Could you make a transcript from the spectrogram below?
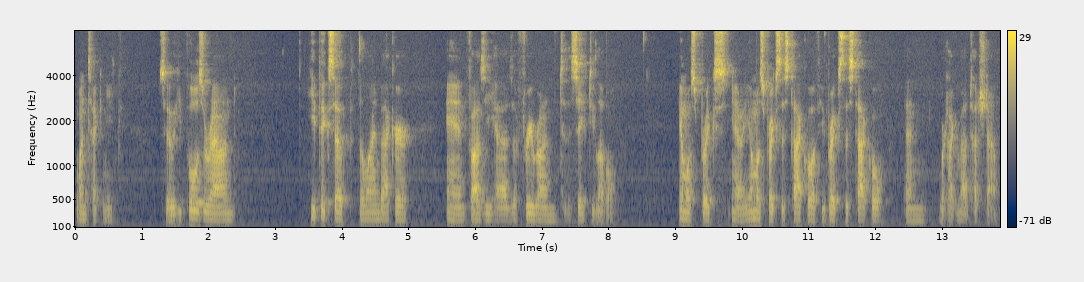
one technique. So he pulls around, he picks up the linebacker, and Fozzy has a free run to the safety level. He almost breaks, you know, he almost breaks this tackle. If he breaks this tackle, then we're talking about touchdown.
